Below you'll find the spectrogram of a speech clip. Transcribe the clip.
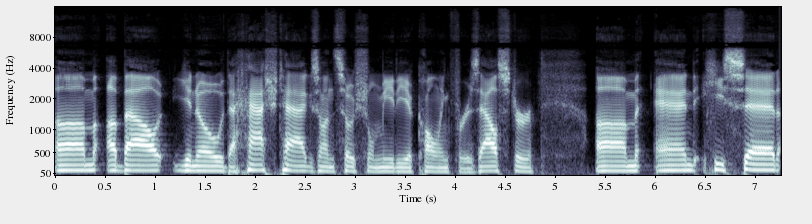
um, about you know the hashtags on social media calling for his ouster, um, and he said.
